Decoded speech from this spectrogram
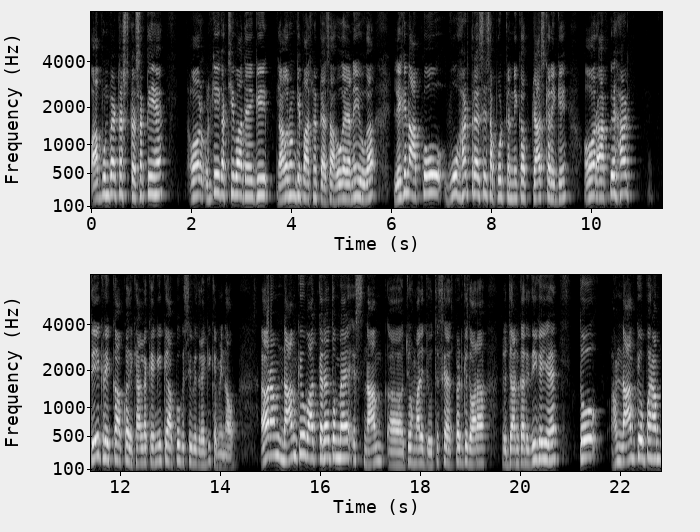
आप उन पर ट्रस्ट कर सकती हैं। और उनकी एक अच्छी बात है कि अगर उनके पास में पैसा होगा या नहीं होगा, लेकिन आपको वो हर तरह से सपोर्ट करने का प्रयास करेंगे और आपके हर देख रेख का आपका ख्याल रखेंगे कि आपको किसी भी तरह की कमी ना हो। अगर हम नाम की बात करें तो मैं इस नाम जो हमारे ज्योतिष के एक्सपर्ट के द्वारा जानकारी दी गई है तो हम नाम के ऊपर हम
